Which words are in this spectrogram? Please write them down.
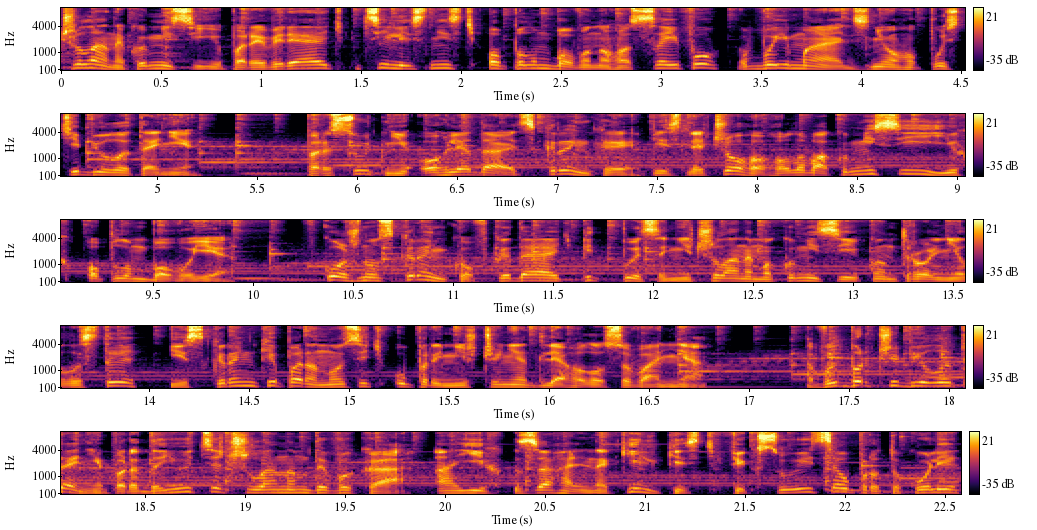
Члени комісії перевіряють цілісність опломбованого сейфу, виймають з нього пусті бюлетені. Присутні оглядають скриньки, після чого голова комісії їх опломбовує. В кожну скриньку вкидають підписані членами комісії контрольні листи, і скриньки переносять у приміщення для голосування. Виборчі бюлетені передаються членам ДВК, а їх загальна кількість фіксується у протоколі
